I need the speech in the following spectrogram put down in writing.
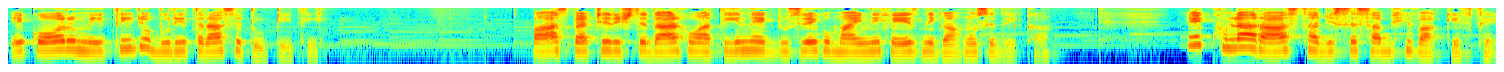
ایک اور امید تھی جو بری طرح سے ٹوٹی تھی۔ پاس بیٹھے رشتہ دار خواتین نے ایک دوسرے کو معنی خیز نگاہوں سے دیکھا۔ ایک کھلا راز تھا جس سے سب ہی واقف تھے۔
